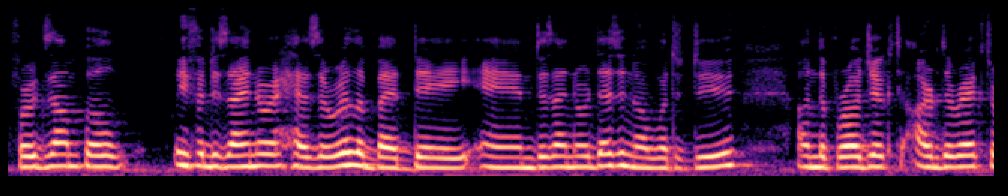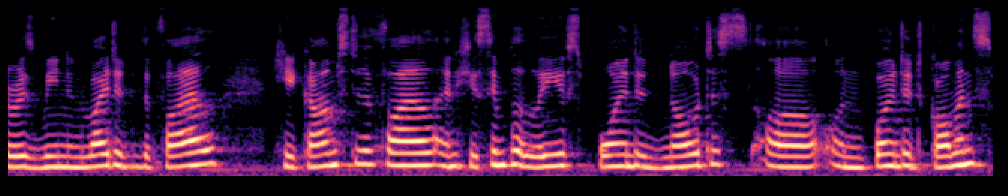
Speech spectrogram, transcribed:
for example, if a designer has a really bad day and designer doesn't know what to do on the project, art director is being invited to the file. He comes to the file and he simply leaves pointed notice uh, on pointed comments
